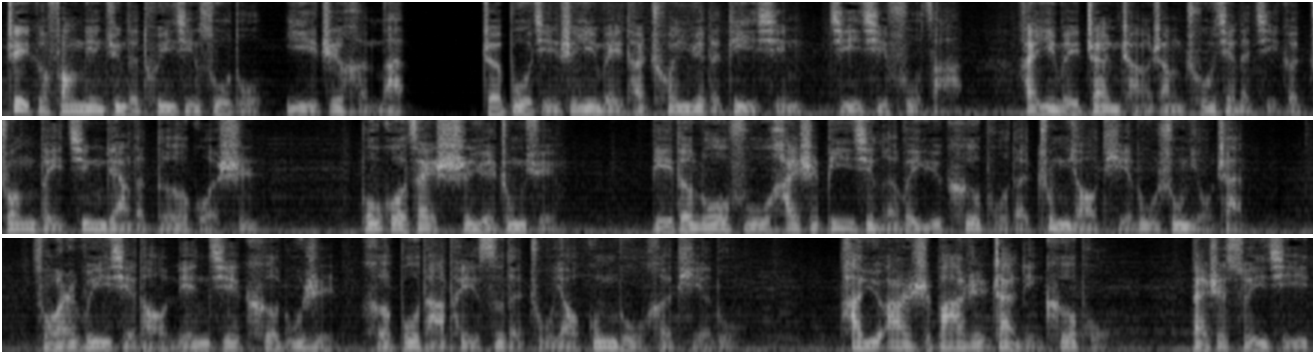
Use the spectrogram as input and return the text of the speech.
这个方面军的推进速度一直很慢。这不仅是因为他穿越的地形极其复杂，还因为战场上出现了几个装备精良的德国师。不过，在十月中旬。彼得罗夫还是逼近了位于科普的重要铁路枢纽站，从而威胁到连接克卢日和布达佩斯的主要公路和铁路。他于二十八日占领科普，但是随即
